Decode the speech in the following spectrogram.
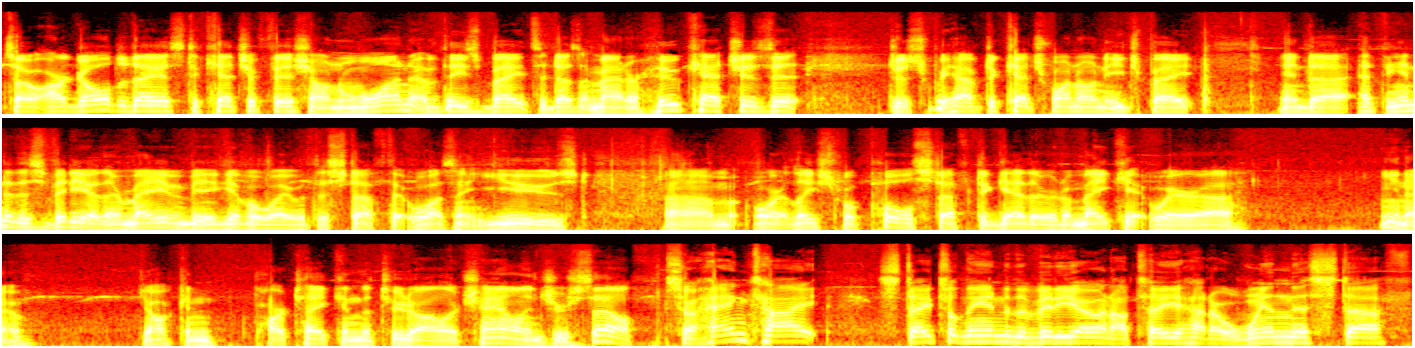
So our goal today is to catch a fish on one of these baits. It doesn't matter who catches it, just we have to catch one on each bait. And uh, at the end of this video, there may even be a giveaway with the stuff that wasn't used, um, or at least we'll pull stuff together to make it where, uh, you know, y'all can partake in the $2 challenge yourself. So hang tight, stay till the end of the video and I'll tell you how to win this stuff,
